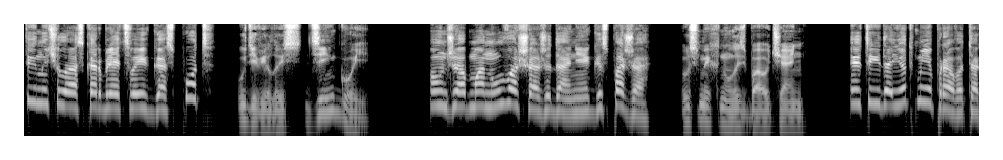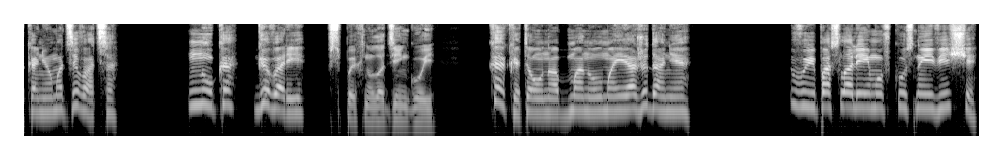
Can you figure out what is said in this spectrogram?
«Ты начала оскорблять своих господ?» — удивилась Дзиньгуй. «Он же обманул ваши ожидания, госпожа», — усмехнулась Баучань. «Это и дает мне право так о нем отзываться». «Ну-ка, говори», — вспыхнула Дзиньгуй. «Как это он обманул мои ожидания?» «Вы послали ему вкусные вещи,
